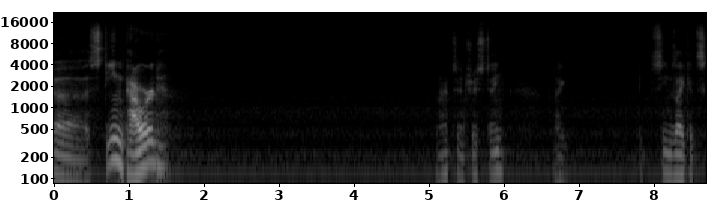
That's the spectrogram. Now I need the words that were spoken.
uh, Steam Powered. That's interesting seems like it's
